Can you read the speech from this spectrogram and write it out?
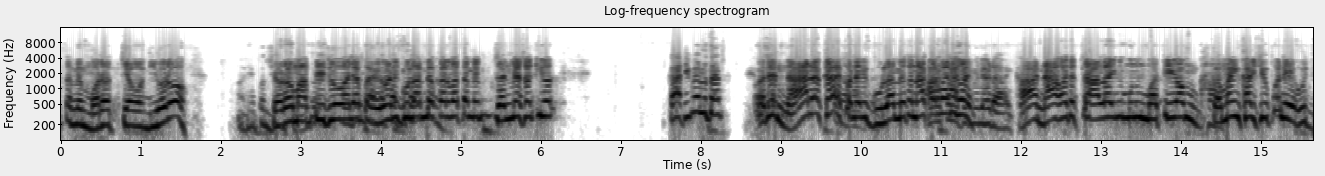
તમે મરદ કેવો દિયોરો? રો શરમ આપી જો એટલે બૈરોની ગુલામીઓ કરવા તમે જન્મ્યા છો દિયોર? કાઠી પેલું થાય અરે ના રખાય પણ એવી ગુલામી તો ના કરવાની હોય. હા ના હોય તો ચાલે મતી આમ કમાઈને ખાઈશું પણ એવું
